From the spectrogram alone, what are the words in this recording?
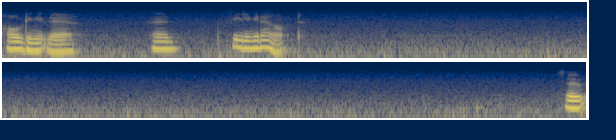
holding it there, and feeling it out. So,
